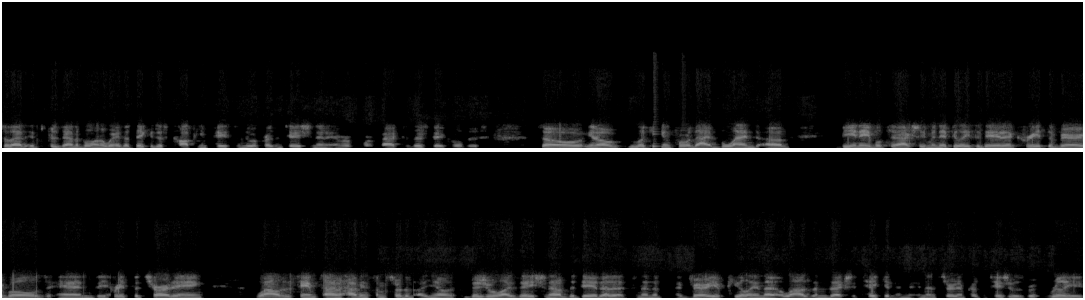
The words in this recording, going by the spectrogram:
so that it's presentable in a way that they can just copy and paste into a presentation and, and report back to their stakeholders. So, you know, looking for that blend of being able to actually manipulate the data, create the variables, and create the charting, while at the same time having some sort of uh, you know visualization of the data that's then a, a very appealing that allows them to actually take it and, and insert in presentation was really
